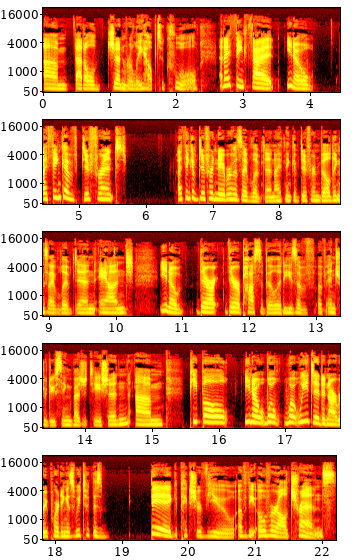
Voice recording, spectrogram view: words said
um, that'll generally help to cool. And I think that, you know, I think of different I think of different neighborhoods I've lived in. I think of different buildings I've lived in, and you know there are there are possibilities of of introducing vegetation. Um, people, you know, what what we did in our reporting is we took this big picture view of the overall trends.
